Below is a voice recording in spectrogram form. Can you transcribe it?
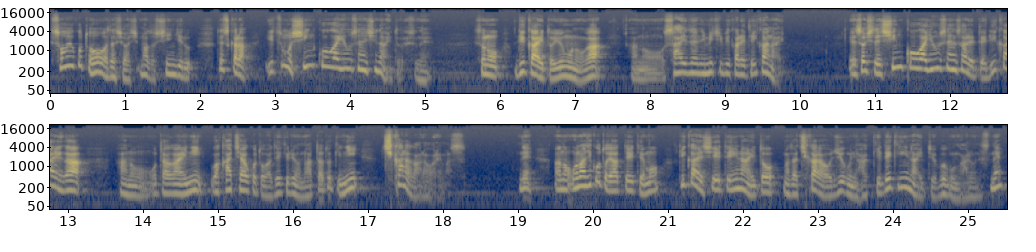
そういうことを私はまず信じる。ですからいつも信仰が優先しないとですねその理解というものがあの最善に導かれていかないそして信仰が優先されて理解があのお互いに分かち合うことができるようになった時に力が現れます。ね、あの同じことをやっていても理解し得ていないとまた力を十分に発揮できないという部分があるんですね。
